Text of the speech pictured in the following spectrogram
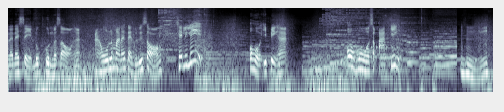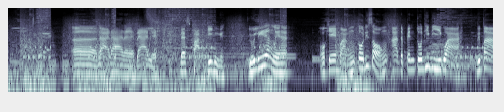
แล้วได้เศษลูกพุนมาสองฮะเอาแล้วมาตั้งแต่ตัวที่สองเชลิลี่ โอ้โหอีปิงฮะ โอ้โห สปาร์กิ้งอือหือเออได้ได้เลยได้เลย ได้สปาร์กิ้งรู้เรื่องเลยฮะ โอเคหวังตัวที่สองอาจจะเป็นตัวที่ดีกว่า หรือเปล่า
